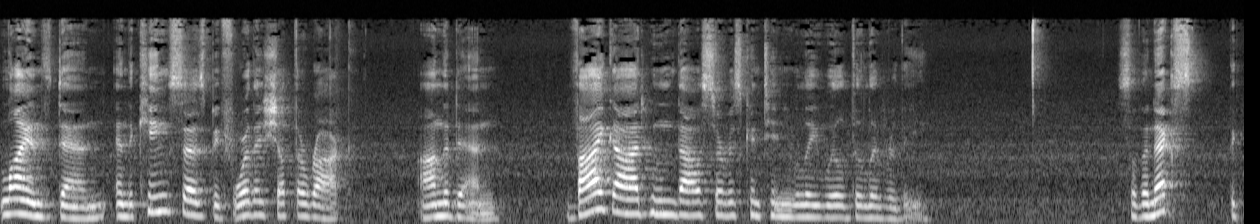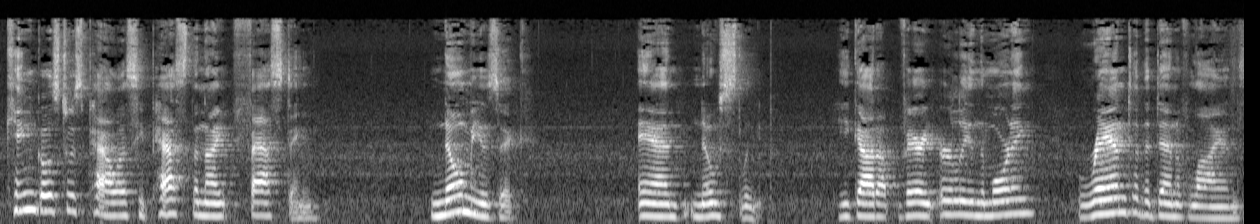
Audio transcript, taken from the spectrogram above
lion's den, and the king says, before they shut the rock on the den, Thy God, whom thou servest continually, will deliver thee. So the next, the king goes to his palace. He passed the night fasting, no music, and no sleep. He got up very early in the morning, ran to the den of lions.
